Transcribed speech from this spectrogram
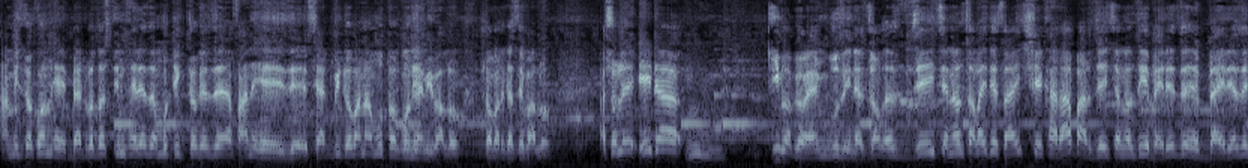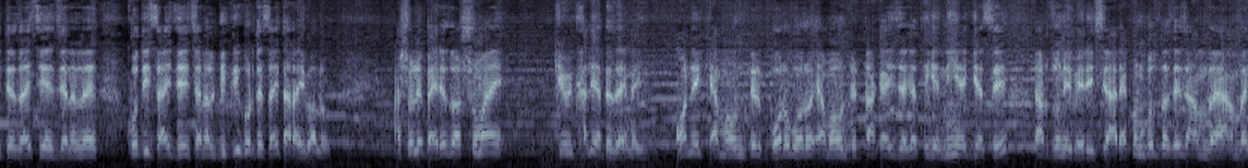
আমি যখন ব্যাট বাজার টিম ছেড়ে যাব, টিকটকে যে ফানি যে স্যাড ভিডিও বানাবো, তখনই আমি ভালো, সবার কাছে ভালো। আসলে এটা কীভাবে হয় আমি বুঝি না। য- চ্যানেল চালাইতে চাই সে খারাপ, আর যেই চ্যানেল থেকে বাইরে বাইরে যেতে চাই সেই চ্যানেলে ক্ষতি চাই যেই চ্যানেল বিক্রি করতে চাই তারাই ভালো। আসলে বাইরে যাওয়ার সময় কেউ খালি হাতে যায় নাই। অনেক অ্যামাউন্টের, বড় বড় অ্যামাউন্টের টাকা এই জায়গা থেকে নিয়ে গেছে, তার জন্য বেরিয়েছে। আর এখন বলতেছে যে আমরা আমরা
